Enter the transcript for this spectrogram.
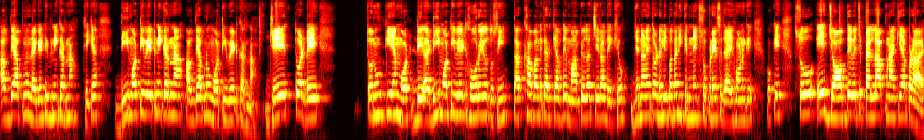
ਆਪਦੇ ਆਪ ਨੂੰ ਨੈਗੇਟਿਵ ਨਹੀਂ ਕਰਨਾ, ਠੀਕ ਹੈ? ਡੀਮੋਟੀਵੇਟ ਨਹੀਂ ਕਰਨਾ, ਆਪਦੇ ਆਪ ਨੂੰ ਮੋਟੀਵੇਟ ਕਰਨਾ। ਜੇ ਤੁਹਾਡੇ ਤੁਹਾਨੂੰ ਕੀ ਹੈ ਡੀਮੋਟੀਵੇਟ ਹੋ ਰਹੇ ਹੋ ਤੁਸੀਂ, ਤਾਂ ਅੱਖਾਂ ਬੰਦ ਕਰਕੇ ਆਪਦੇ ਮਾਪਿਓ ਦਾ ਚਿਹਰਾ ਦੇਖਿਓ, ਜਿਨ੍ਹਾਂ ਨੇ ਤੁਹਾਡੇ ਲਈ ਪਤਾ ਨਹੀਂ ਕਿੰਨੇ ਕੁ ਸੁਪਨੇ ਸਜਾਏ ਹੋਣਗੇ ਓਕੇ ਸੋ ਇਹ ਜੌਬ ਦੇ ਵਿੱਚ ਪਹਿਲਾ ਆਪਣਾ ਕੀ ਆ ਪੜਾ ਹੈ,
